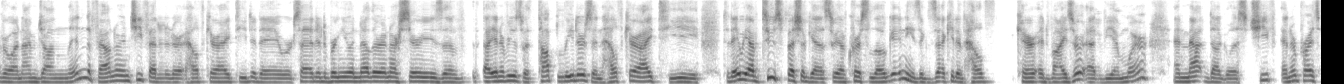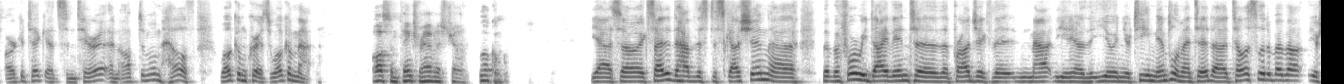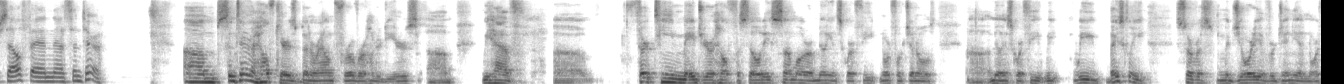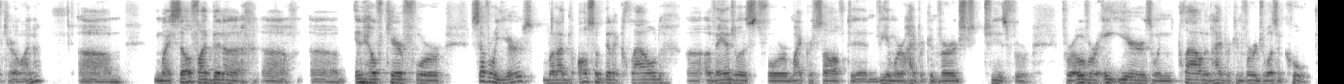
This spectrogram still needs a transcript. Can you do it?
everyone. I'm John Lynn, the founder and chief editor at Healthcare IT Today. We're excited to bring you another in our series of uh, interviews with top leaders in healthcare IT. Today, we have two special guests. We have Chris Logan, he's executive health care advisor at VMware, and Matt Douglas, chief enterprise architect at Sentara and Optima Health. Welcome, Chris. Welcome, Matt. Awesome. Thanks for having us, John. Welcome. Yeah, so excited to have this discussion. Uh, but before we dive into the project that Matt, you know, that you and your team implemented, uh, tell us a little bit about yourself and uh, Sentara. Um, Sentara Healthcare has been around for over 100 years. Um, we have uh, 13 major health facilities. Some are a million square feet. Norfolk General's uh, a million square feet. We we basically service majority of Virginia and North Carolina. Um, myself, I've been a, in healthcare for several years, but I've also been a cloud uh, evangelist for Microsoft and VMware Hyperconverged. Geez, for for over eight years when cloud and hyperconverged wasn't cool.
